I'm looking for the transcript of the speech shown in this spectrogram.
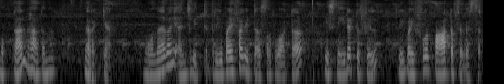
മുക്കാൽ ഭാഗം നിറയ്ക്കാൻ. മൂന്ന് ബൈ അഞ്ച് litre three by five litres of water is needed to fill three by four part of a vessel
